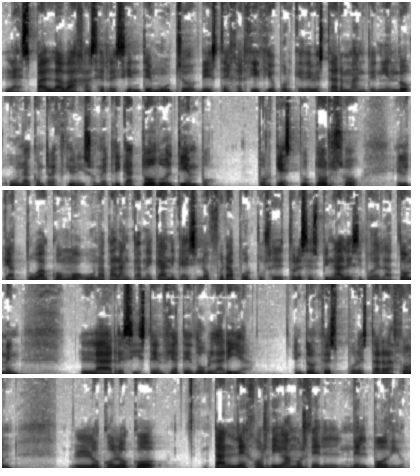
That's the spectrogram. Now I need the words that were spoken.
la espalda baja se resiente mucho de este ejercicio, porque debe estar manteniendo una contracción isométrica todo el tiempo porque es tu torso el que actúa como una palanca mecánica y si no fuera por tus erectores espinales y por el abdomen, la resistencia te doblaría. Entonces, por esta razón, lo coloco tan lejos, digamos, del, del podio,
